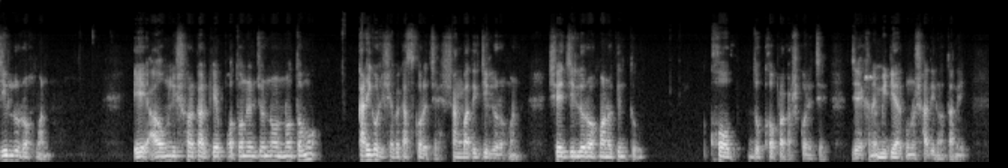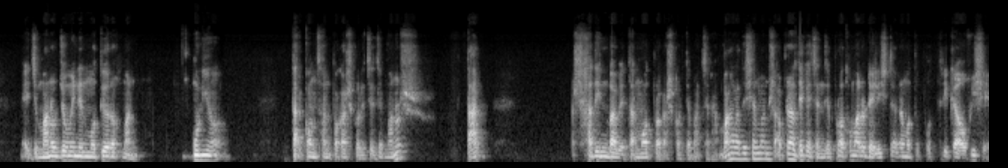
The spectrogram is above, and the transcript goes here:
জিল্লুর রহমান এই আওয়ামী লীগ সরকারকে পতনের জন্য অন্যতম কারিগর হিসেবে কাজ করেছে সাংবাদিক জিল্লুর রহমান। সেই জিল্লুর রহমানও কিন্তু ক্ষোভ, দুঃখ প্রকাশ করেছে যে এখানে মিডিয়ার কোনো স্বাধীনতা নেই। এই যে মানব জমিনের মতিউর রহমান, উনিও তার কনসার্ন প্রকাশ করেছে যে মানুষ তার স্বাধীনভাবে তার মত প্রকাশ করতে পারছে না। বাংলাদেশের মানুষ আপনারা দেখেছেন যে 'প্রথম আলো', 'ডেইলি স্টারের' মতো পত্রিকা অফিসে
